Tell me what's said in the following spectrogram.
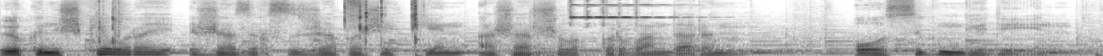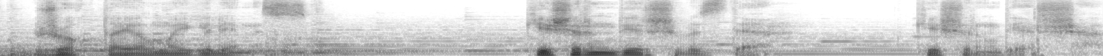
Өкінішке орай жазықсыз жапа шеккен ашаршылық құрбандарын осы күнге дейін жоқтай алмай келеміз. Кешіріңдерші бізді кешіріңдерші.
